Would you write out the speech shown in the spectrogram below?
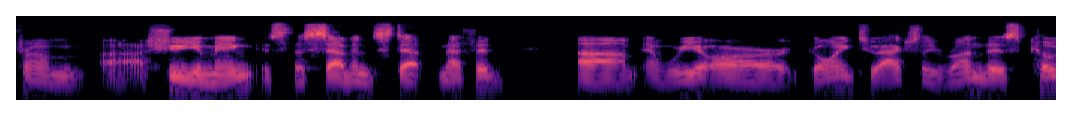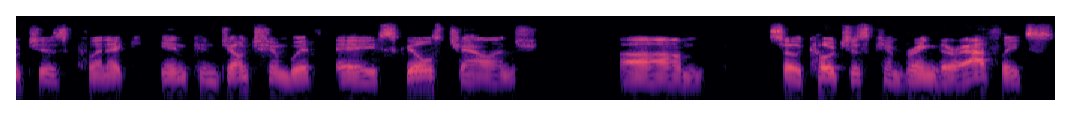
from uh, Xu Yiming. It's the seven step method, um, and we are going to actually run this coaches clinic in conjunction with a skills challenge, um, so coaches can bring their athletes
